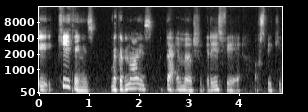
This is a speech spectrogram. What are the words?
a key thing is recognize that emotion. It is fear of speaking.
